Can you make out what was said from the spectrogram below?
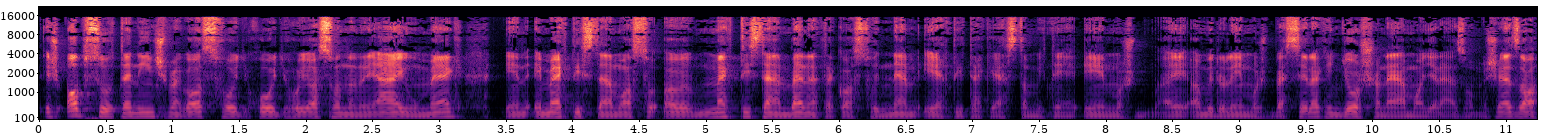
és abszolút nincs meg az, hogy, hogy, hogy azt mondani, hogy álljunk meg, én, én megtisztelem, azt, megtisztelem bennetek azt, hogy nem értitek ezt, amit én, én most, amiről én most beszélek, én gyorsan elmagyarázom. És ez a,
